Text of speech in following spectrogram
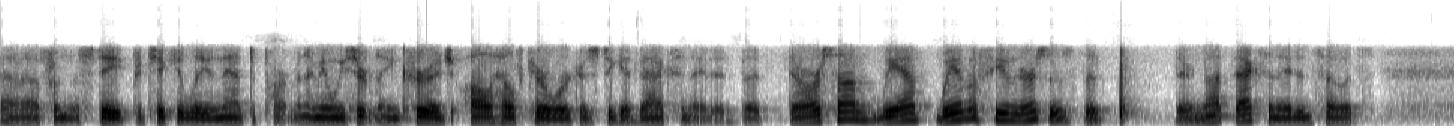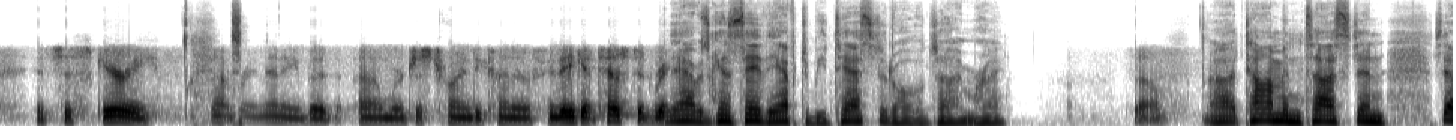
uh, from the state, particularly in that department. I mean, we certainly encourage all healthcare workers to get vaccinated, but there are some. We have we have a few nurses that they're not vaccinated, so it's it's just scary. Not very many, but um, we're just trying to kind of they get tested. Right? Yeah, I was going to say they have to be tested all the time, right? So. Uh, Tom and Tustin said,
